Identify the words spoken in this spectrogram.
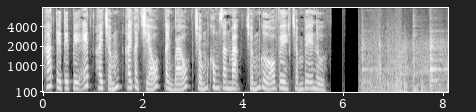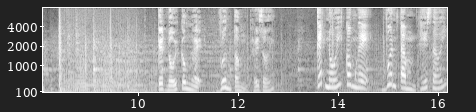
https 2 2 gạch chéo cảnh báo không gian mạng gov vn. Kết nối công nghệ vươn tầm thế giới. Kết nối công nghệ vươn tầm thế giới.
